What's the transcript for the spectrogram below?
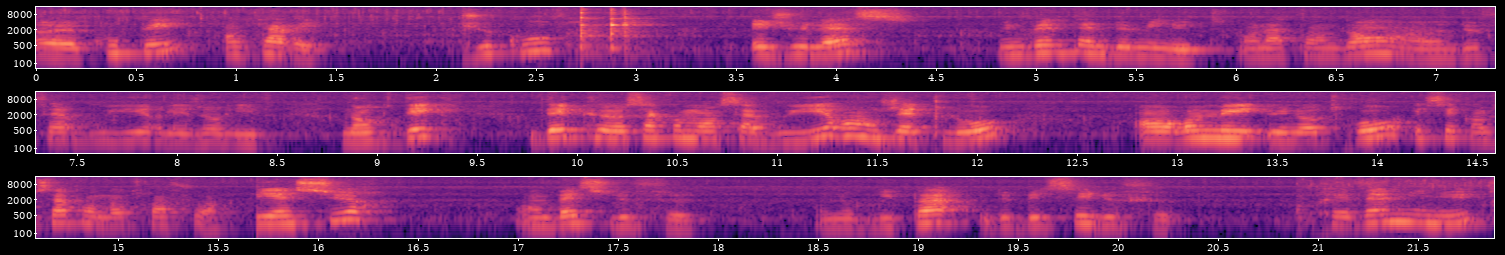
euh, coupées en carré. Je couvre et je laisse une vingtaine de minutes en attendant de faire bouillir les olives. Donc dès dès que ça commence à bouillir, on jette l'eau on remet une autre eau et c'est comme ça pendant trois fois. Bien sûr, on baisse le feu. On n'oublie pas de baisser le feu. Après 20 minutes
